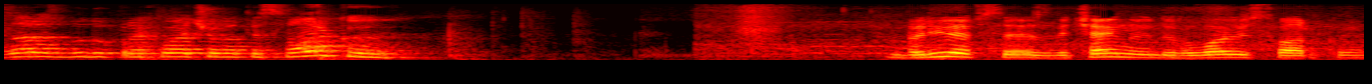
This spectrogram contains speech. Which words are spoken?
Зараз буду прихвачувати сваркою. Беру я все звичайною дуговою сваркою.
